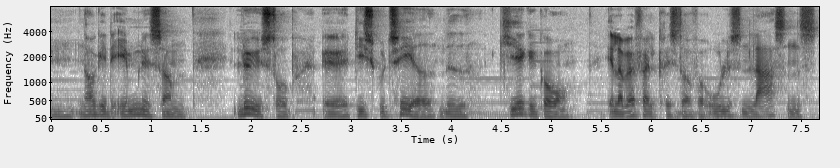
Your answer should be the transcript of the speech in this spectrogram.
mm, nok et emne, som Løstrup øh, diskuterede med Kirkegård, eller i hvert fald Christoffer Olesen Larsens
